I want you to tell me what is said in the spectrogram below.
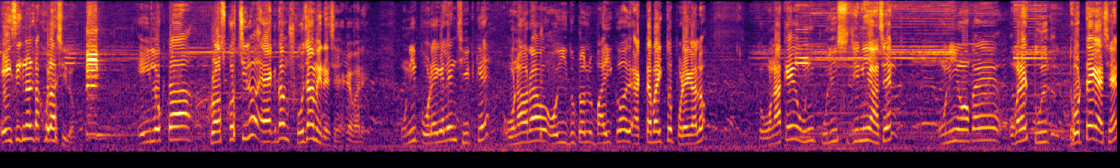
এই সিগনালটা খোলা ছিল। এই লোকটা ক্রস করছিল, একদম সোজা মেরেছে একেবারে। উনি পড়ে গেলেন ছিটকে, ওনারাও ওই দুটো বাইকও, একটা বাইক তো পড়ে গেল। তো ওনাকে উনি পুলিশ যিনি আছেন, উনি ওখানে ওখানে তুল, ধরতে গেছেন,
